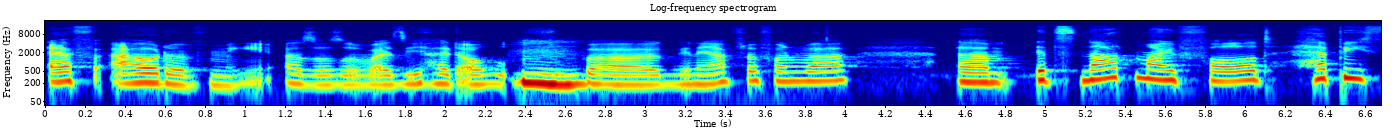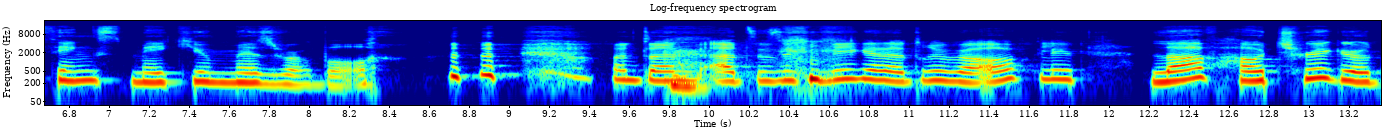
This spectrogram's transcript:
F out of me. Also so, weil sie halt auch hm. super genervt davon war. Um, It's not my fault. Happy things make you miserable. Und dann hat sie sich mega darüber aufgelegt. Love how triggered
